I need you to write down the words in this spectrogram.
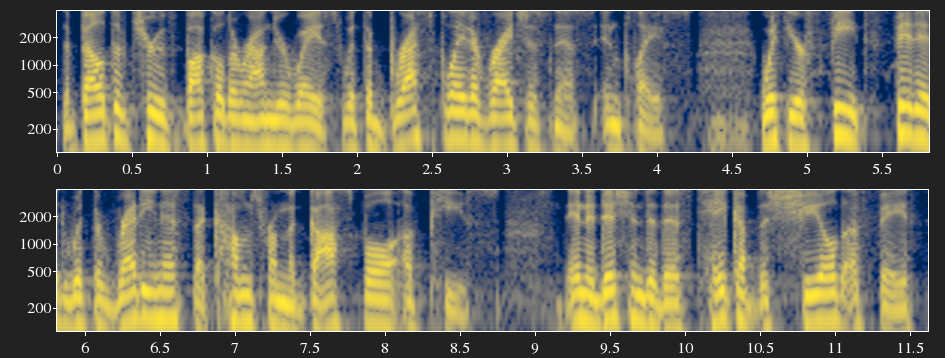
the belt of truth buckled around your waist, with the breastplate of righteousness in place, with your feet fitted with the readiness that comes from the gospel of peace. In addition to this, take up the shield of faith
